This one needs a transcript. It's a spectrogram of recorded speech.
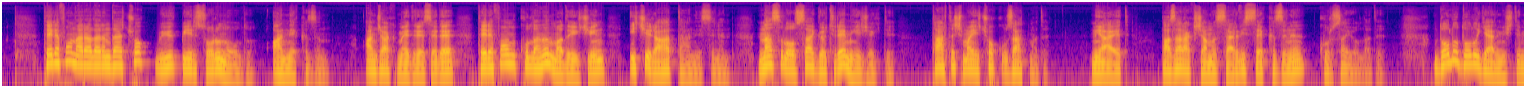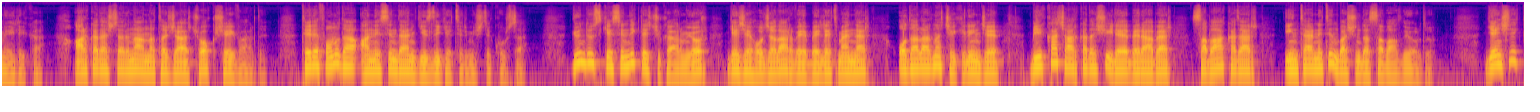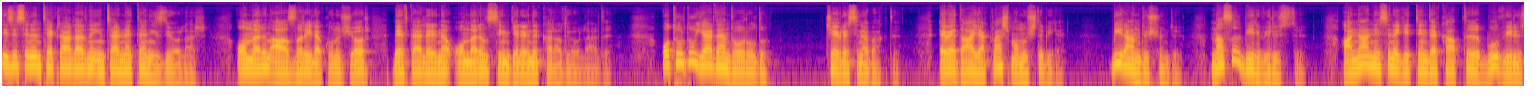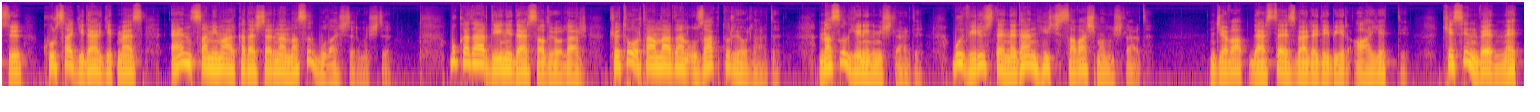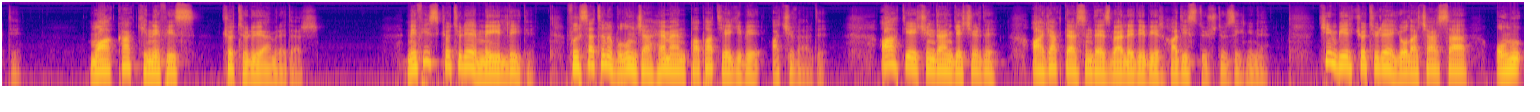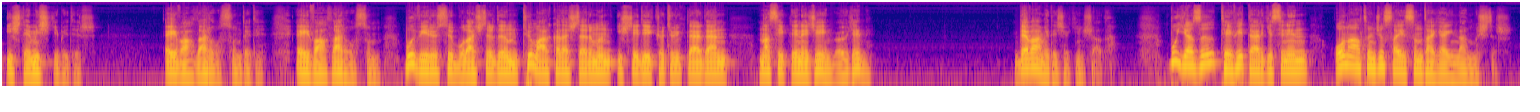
Telefon aralarında çok büyük bir sorun oldu anne kızın. Ancak medresede telefon kullanılmadığı için içi rahat annesinin. Nasıl olsa götüremeyecekti. Tartışmayı çok uzatmadı. Nihayet pazar akşamı servisle kızını kursa yolladı. Dolu dolu gelmişti Mehlika. Arkadaşlarına anlatacağı çok şey vardı. Telefonu da annesinden gizli getirmişti kursa. Gündüz kesinlikle çıkarmıyor, gece hocalar ve belletmenler odalarına çekilince birkaç arkadaşı ile beraber sabaha kadar internetin başında sabahlıyordu. Gençlik dizisinin tekrarlarını internetten izliyorlar. Onların ağızlarıyla konuşuyor, defterlerine onların simgelerini karalıyorlardı. Oturduğu yerden doğruldu. Çevresine baktı. Eve daha yaklaşmamıştı bile. Bir an düşündü. Nasıl bir virüstü? Anneannesine gittiğinde kaptığı bu virüsü kursa gider gitmez en samimi arkadaşlarına nasıl bulaştırmıştı? Bu kadar dini ders alıyorlar, kötü ortamlardan uzak duruyorlardı. Nasıl yenilmişlerdi? Bu virüsle neden hiç savaşmamışlardı? Cevap derste ezberlediği bir ayetti. Kesin ve netti. Muhakkak ki nefis kötülüğü emreder. Nefis kötülüğe meyilliydi. Fırsatını bulunca hemen papatya gibi açıverdi. Ah diye içinden geçirdi. Ahlak dersinde ezberlediği bir hadis düştü zihnine. Kim bir kötülüğe yol açarsa onu işlemiş gibidir. Eyvahlar olsun dedi. Eyvahlar olsun. Bu virüsü bulaştırdığım tüm arkadaşlarımın işlediği kötülüklerden nasipleneceğim öyle mi? Devam edecek inşallah. Bu yazı Tevhid dergisinin 16. sayısında yayınlanmıştır.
